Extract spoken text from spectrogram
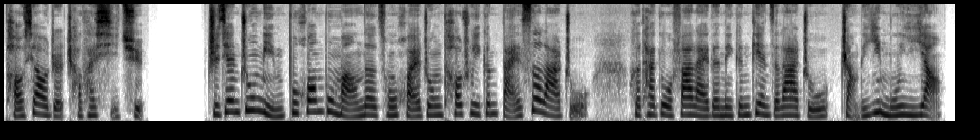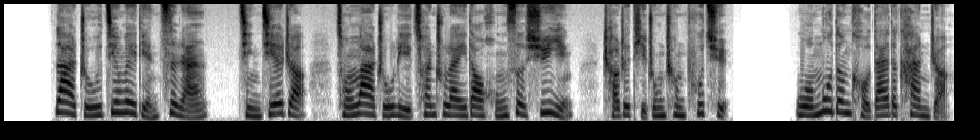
咆哮着朝他袭去。只见朱敏不慌不忙地从怀中掏出一根白色蜡烛，和他给我发来的那根电子蜡烛长得一模一样。蜡烛经未点自燃。紧接着，从蜡烛里窜出来一道红色虚影，朝着体重秤扑去。我目瞪口呆地看着，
